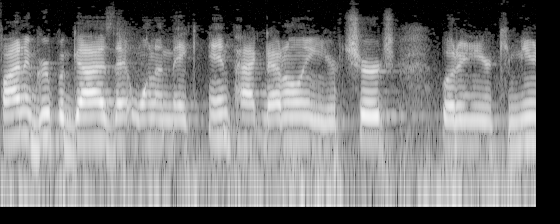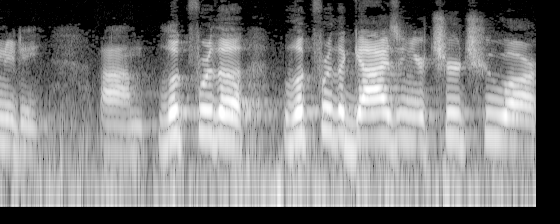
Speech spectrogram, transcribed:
find a group of guys that want to make impact not only in your church but in your community. Um, look for the look for the guys in your church who are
